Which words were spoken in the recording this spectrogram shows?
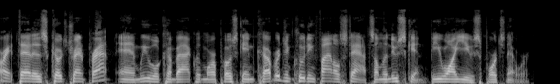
All right, that is Coach Trent Pratt, and we will come back with more post-game coverage, including final stats on the Nu Skin BYU Sports Network.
